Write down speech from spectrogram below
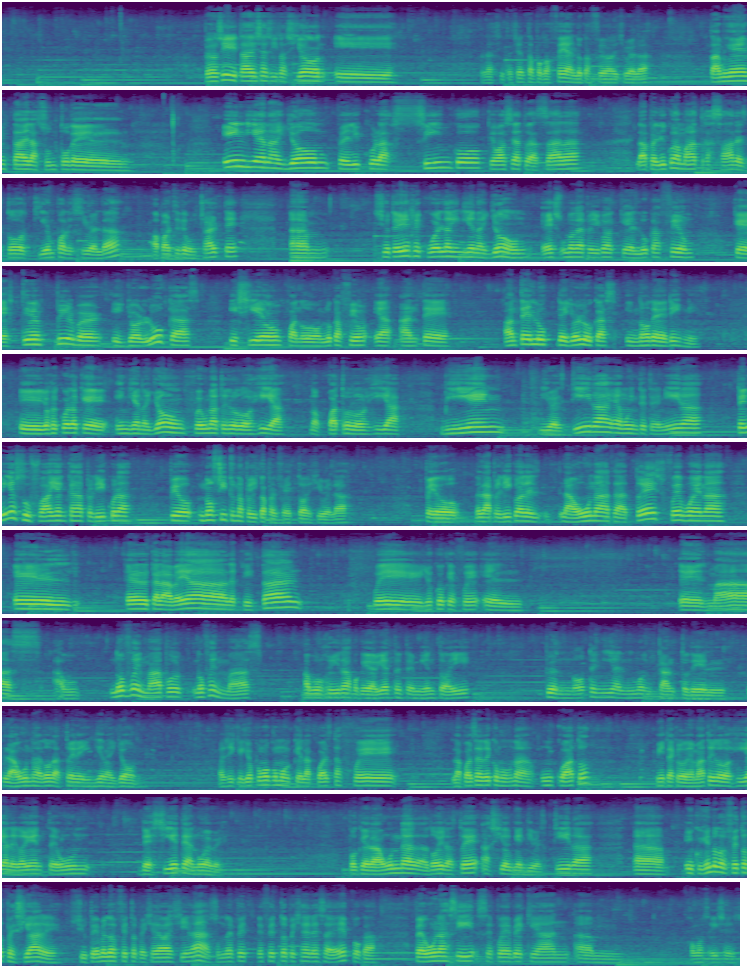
Pero sí, está esa situación y la situación tampoco fea en Lucasfilm, ¿verdad? También está el asunto del Indiana Jones película 5 que va a ser atrasada. La película más atrasada del todo el tiempo, a decir verdad. Aparte de un charte. si ustedes recuerdan, Indiana Jones es una de las películas que Lucasfilm, que Steven Spielberg y George Lucas hicieron cuando Lucasfilm era antes, antes de George Lucas y no de Disney. Y yo recuerdo que Indiana Jones fue una trilogía, no, cuatro trilogías bien divertida, era muy entretenida. Tenía su falla en cada película, pero no existe una película perfecta, ¿verdad? Pero la película de la 1 hasta la 3 fue buena. El, el Calavera de Cristal fue, yo creo que fue el, el más, no fue el más, no fue el más aburrida porque había entretenimiento ahí pero no tenía el mismo encanto de la 1, 2, la 3 de Indiana Jones. Así que yo pongo como que la cuarta fue. La cuarta de como una, un 4. Mientras que lo demás trilogía le doy entre un. De 7 a 9. Porque la 1, la 2 y la 3 ha sido bien divertida. Uh, incluyendo los efectos especiales. Si usted ve los efectos especiales va a decir, ah, son efectos especiales de esa época. Pero aún así se puede ver que han. Um, ¿cómo se dice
